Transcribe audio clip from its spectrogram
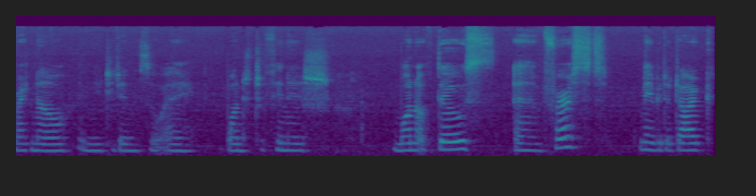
right now in Nutiden, so I want to finish one of those um, first, maybe the dark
